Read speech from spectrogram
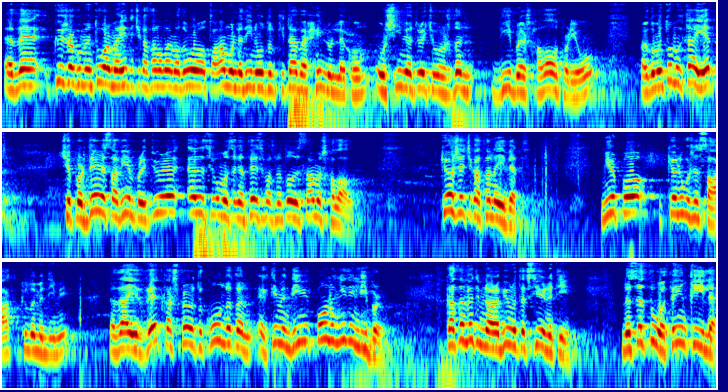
Edhe ky është argumentuar me ajetin që ka thënë Allahu i Madhëruar wa ta'amul ladhina utul kitaba hilul lakum, ushqimi atyre që u është dhënë libri është halal për ju. Argumentuar me këtë ajet që përderisa vjen prej tyre, edhe sikur mos e kenë therur sipas metodës islame është halal. Kjo është ajo që ka thënë ai vet. Mirëpo, kjo nuk është e saktë, ky lloj mendimi. Edhe ai vet ka shprehur të kundërtën e këtij mendimi, po në të njëjtin libër. Ka thënë vetë Ibn Arabiu në tefsirin e tij. Nëse thuhet fe in qile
